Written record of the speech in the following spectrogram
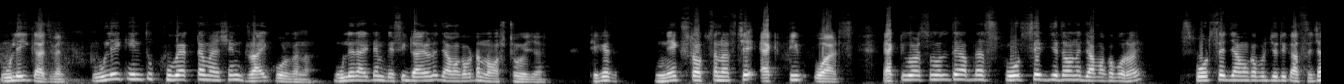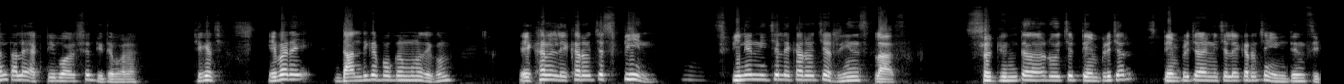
উলেই কাচবেন উলে কিন্তু খুব একটা মেশিন ড্রাই করবে না। উলের আইটেম বেশি ড্রাই হলে জামা কাপড়টা নষ্ট হয়ে যায়। ঠিক আছে? নেক্সট অপশন আসছে অ্যাক্টিভ ওয়ার্স অ্যাক্টিভ ওয়ার্স বলতে আপনার স্পোর্টসের যে ধরনের জামা কাপড় হয় স্পোর্টসের জামা কাপড় যদি কাচতে চান তাহলে অ্যাক্টিভ ওয়ার্সে দিতে পারেন। ঠিক আছে? এবারে ডান দিকের প্রোগ্রামগুলো দেখুন। এখানে লেখা রয়েছে স্পিন স্পিনের নিচে লেখা রয়েছে রিন্স প্লাস সেকেন্ডটা রয়েছে টেম্পারেচার টেম্পারেচারের নিচে লেখা রয়েছে ইন্টেন্সিভ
